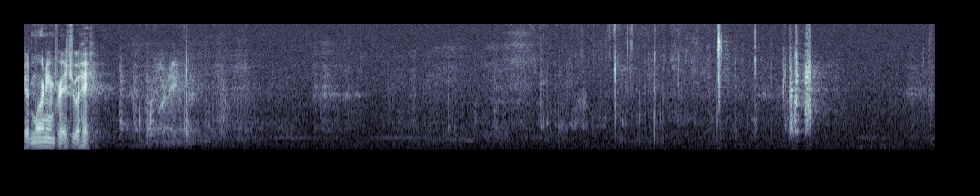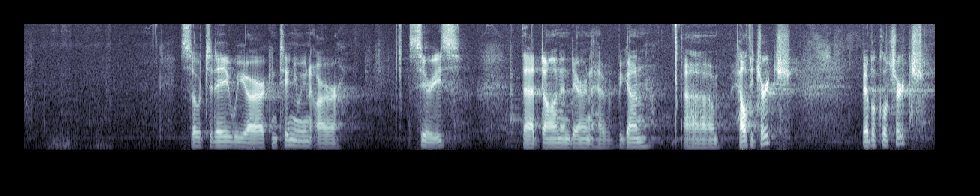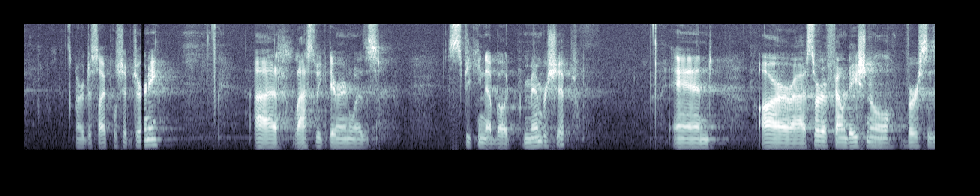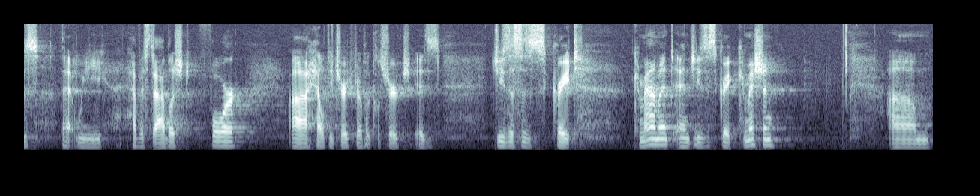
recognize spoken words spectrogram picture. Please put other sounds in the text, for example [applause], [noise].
Good morning, Bridgeway. So today we are continuing our series that Don and Darren have begun um, Healthy Church, Biblical Church, our discipleship journey. Uh, last week, Darren was speaking about membership and our uh, sort of foundational verses that we have established for uh, Healthy Church, Biblical Church, is Jesus' great commandment and Jesus' great commission um,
